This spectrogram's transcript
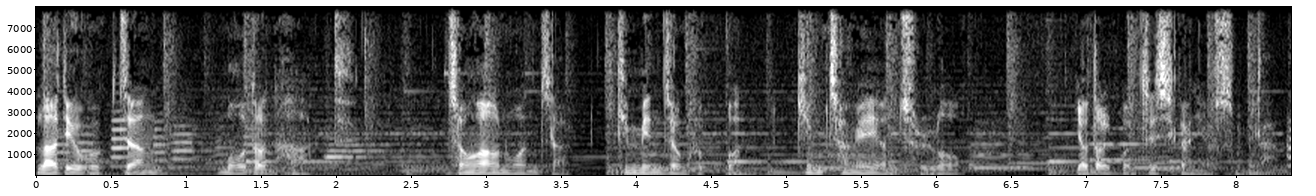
라디오 극장 모던 하트 정하은 원작 김민정 극본 김창회 연출로 여덟 번째 시간이었습니다.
